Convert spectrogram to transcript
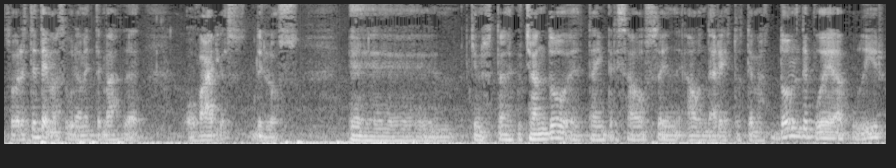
sobre este tema, seguramente más de, o varios de los que nos están escuchando están interesados en ahondar estos temas. ¿Dónde puede acudir?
